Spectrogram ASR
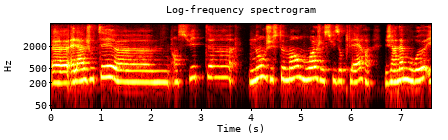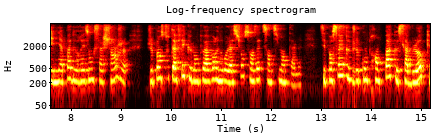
Euh, elle a ajouté euh, ensuite, non, justement, moi je suis au clair, j'ai un amoureux et il n'y a pas de raison que ça change. Je pense tout à fait que l'on peut avoir une relation sans être sentimental. C'est pour ça que je ne comprends pas que ça bloque.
